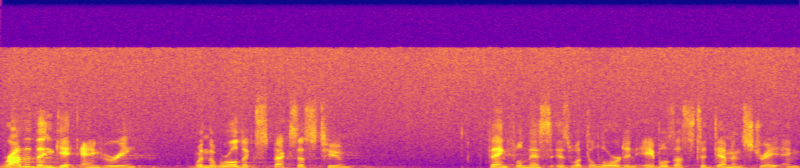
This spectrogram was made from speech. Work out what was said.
Rather than get angry when the world expects us to, thankfulness is what the Lord enables us to demonstrate and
